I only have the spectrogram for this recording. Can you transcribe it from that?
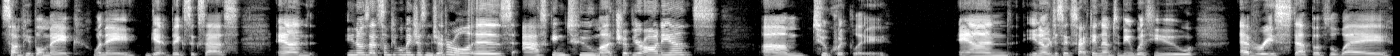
some people make when they get big success, and you know, that some people make just in general is asking too much of your audience um, too quickly, and you know, just expecting them to be with you every step of the way,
